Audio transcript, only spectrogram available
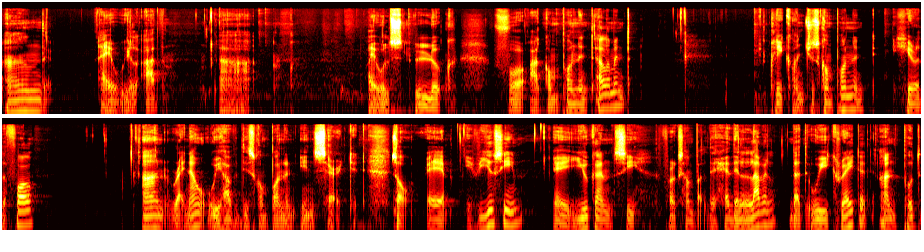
And I will add uh, I will look for a component element. Click on choose component hero default and right now we have this component inserted. So uh, if you see uh, you can see for example the heading label that we created and put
